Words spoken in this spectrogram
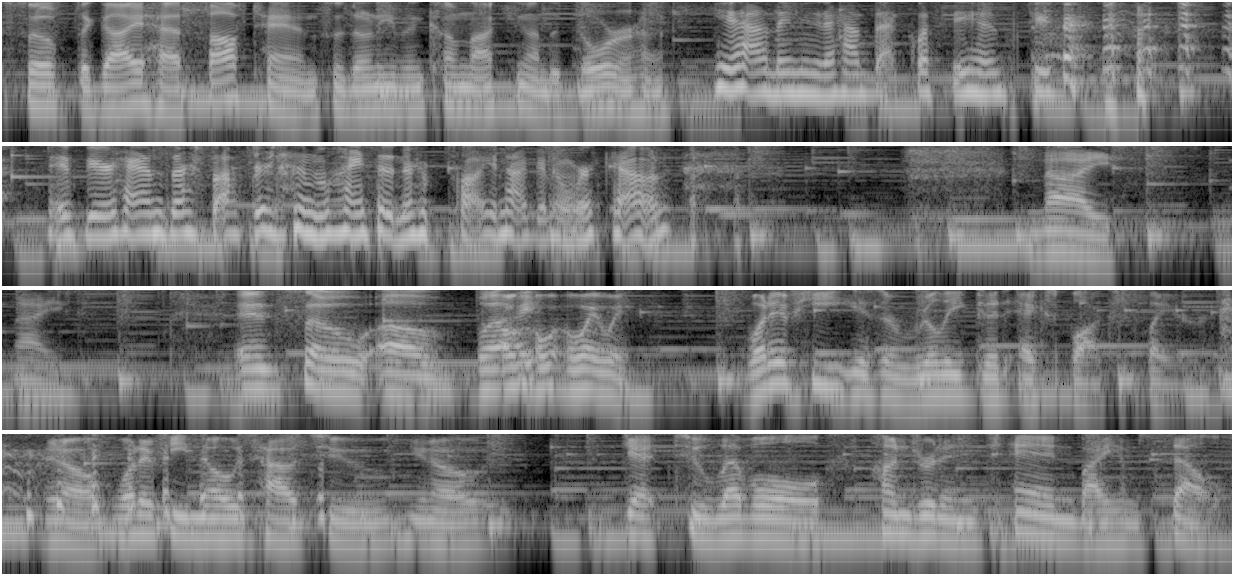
so if the guy has soft hands, so don't even come knocking on the door, huh? Yeah, they need to have that crusty hands too. if your hands are softer than mine, then they're probably not going to work out. Nice, nice. And so, um, but Oh, I- oh, wait, wait. What if he is a really good Xbox player? You know, what if he knows how to, you know, get to level 110 by himself?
